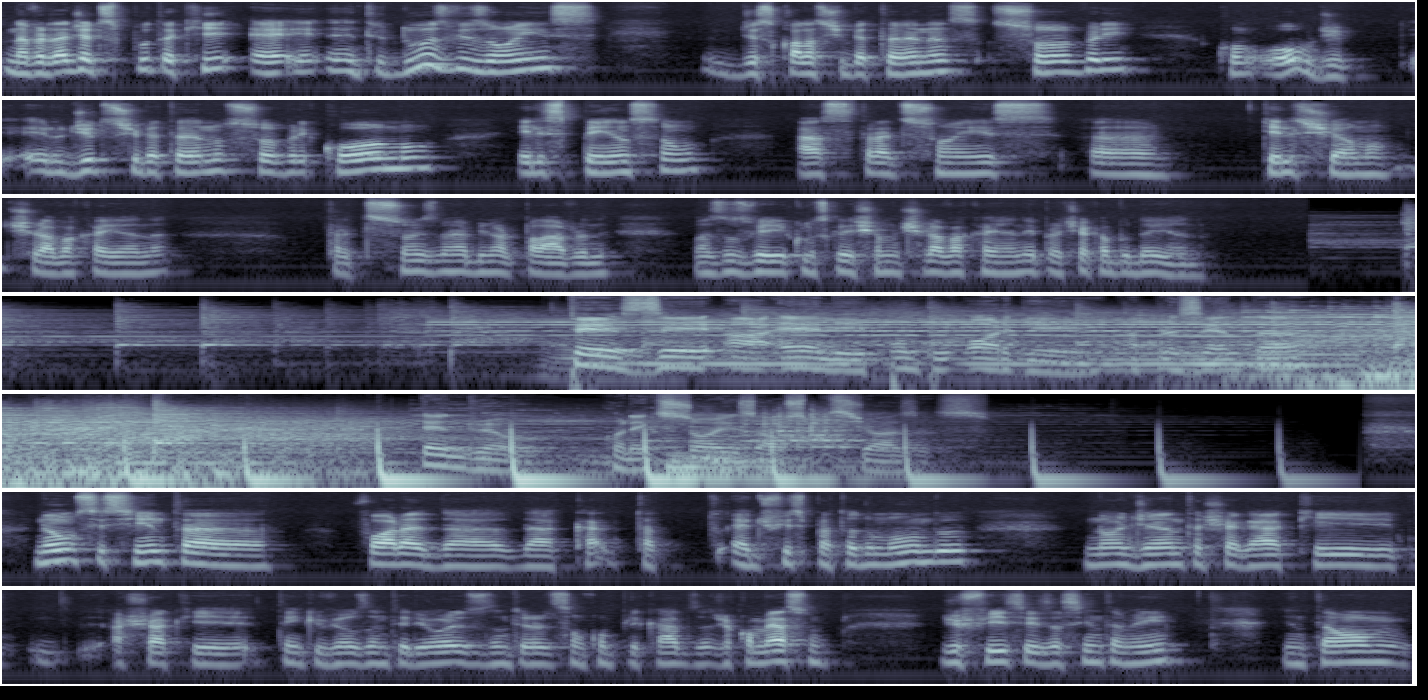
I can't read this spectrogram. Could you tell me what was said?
na verdade, a disputa aqui é entre duas visões de escolas tibetanas sobre, ou de eruditos tibetanos, sobre como eles pensam as tradições uh, que eles chamam de Shiravakayana. Tradições não é a melhor palavra, né? mas os veículos que eles chamam de Shiravakayana e Pratyeka Budayana. tzal.org apresenta Tendril Conexões Auspiciosas. Não se sinta fora da. da tá, é difícil para todo mundo. Não adianta chegar aqui achar que tem que ver os anteriores. Os anteriores são complicados, já começam difíceis assim também. Então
